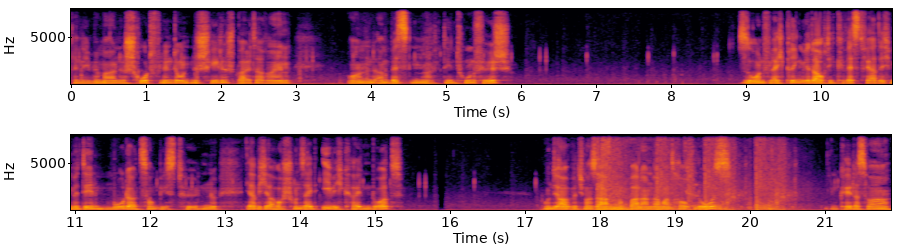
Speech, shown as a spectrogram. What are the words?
Dann nehmen wir mal eine Schrotflinte und eine Schädelspalter rein. Und am besten den Thunfisch. So, und vielleicht kriegen wir da auch die Quest fertig mit den Moder-Zombies töten. Die habe ich ja auch schon seit Ewigkeiten dort. Und ja, würde ich mal sagen, ballern wir mal drauf los. Okay, das war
